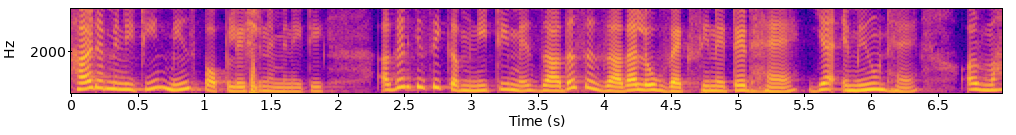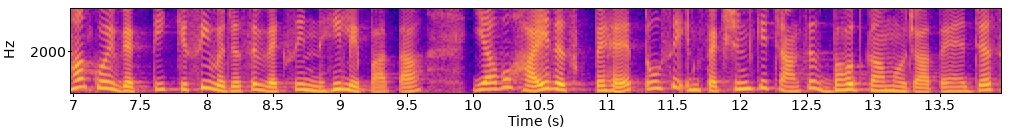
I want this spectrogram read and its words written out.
Herd immunity means population immunity अगर किसी कम्युनिटी में ज़्यादा से ज़्यादा लोग वैक्सीनेटेड हैं या इम्यून हैं और वहाँ कोई व्यक्ति किसी वजह से वैक्सीन नहीं ले पाता या वो हाई रिस्क पे है तो उसे इन्फेक्शन के चांसेस बहुत कम हो जाते हैं। जैसे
